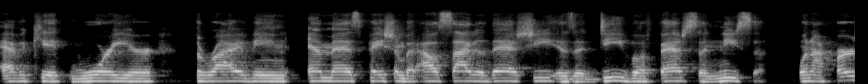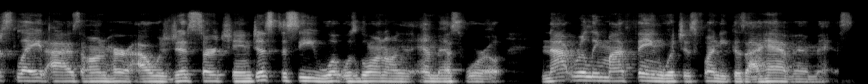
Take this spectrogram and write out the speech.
advocate, warrior, thriving MS patient. But outside of that, she is a diva fashionista. When I first laid eyes on her, I was just searching just to see what was going on in the MS world. Not really my thing, which is funny because I have MS.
